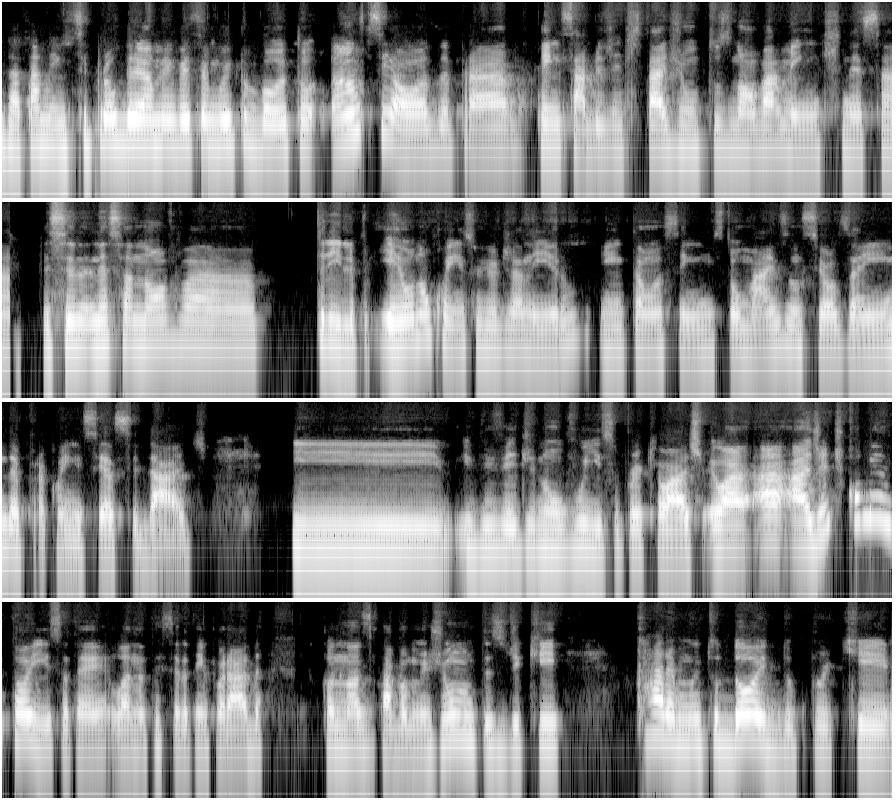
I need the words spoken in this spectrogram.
Exatamente, esse programa vai ser muito bom. Eu estou ansiosa para, quem sabe, a gente estar juntos novamente nessa, nessa nova trilha. Eu não conheço o Rio de Janeiro, então, assim, estou mais ansiosa ainda para conhecer a cidade e, e, viver de novo isso, porque eu acho. Eu, a, a gente comentou isso até lá na terceira temporada, quando nós estávamos juntas, de que, cara, é muito doido, porque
